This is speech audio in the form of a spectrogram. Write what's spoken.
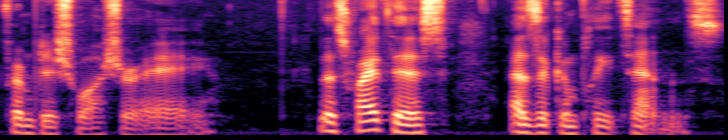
from dishwasher A. Let's write this as a complete sentence.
